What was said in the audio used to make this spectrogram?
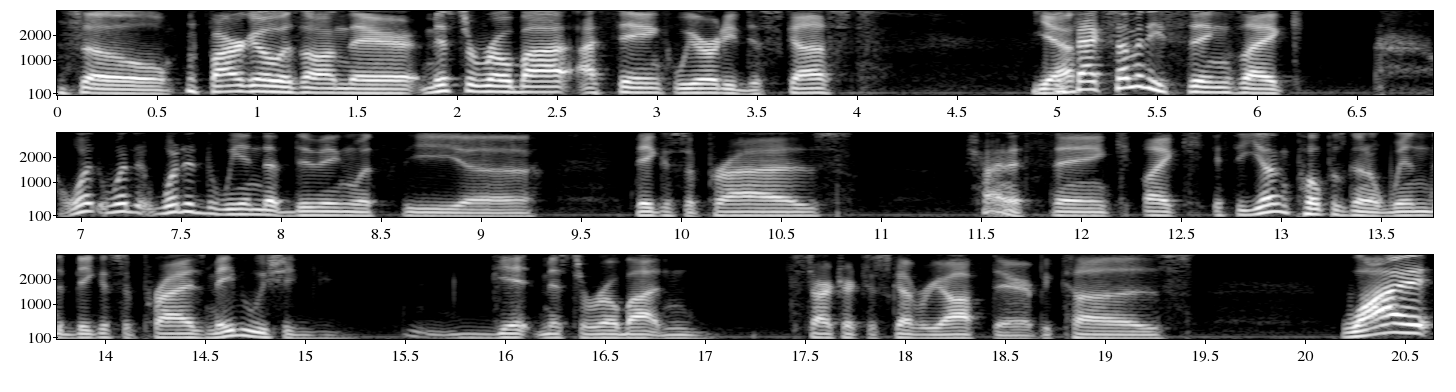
So Fargo is on there. Mr. Robot, I think we already discussed. Yeah. In fact, some of these things like what what what did we end up doing with the uh, biggest surprise? Trying to think. Like if the young Pope is going to win the biggest surprise, maybe we should get Mr. Robot and Star Trek Discovery off there because why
